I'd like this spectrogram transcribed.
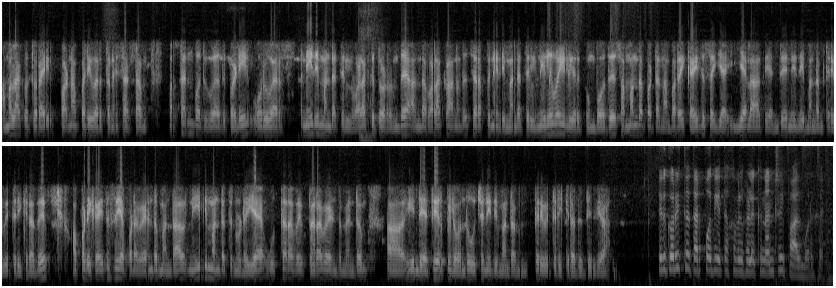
அமலாக்கத்துறை பண பரிவர்த்தனை சட்டம் பத்தொன்பது படி ஒருவர் நீதிமன்றத்தில் வழக்கு தொடர்ந்து அந்த வழக்கானது சிறப்பு நீதிமன்றத்தில் நிலுவையில் இருக்கும் போது சம்பந்தப்பட்ட நபரை கைது செய்ய இயலாது என்று நீதிமன்றம் தெரிவித்திருக்கிறது. அப்படி கைது செய்யப்பட வேண்டும் என்றால் நீதிமன்றத்தினுடைய உத்தரவை பெற வேண்டும் என்றும் இன்றைய தீர்ப்பில் வந்து உச்சநீதிமன்றம் தெரிவித்திருக்கிறது திவ்யா. இது குறித்த தற்போதைய தகவல்களுக்கு நன்றி பால்முருகன்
